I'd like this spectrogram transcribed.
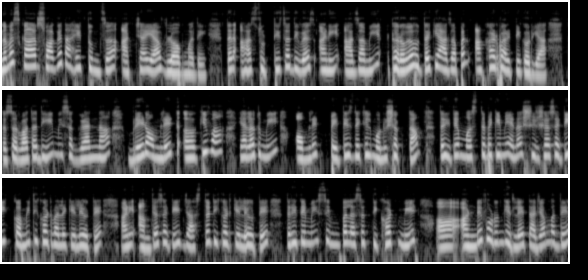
नमस्कार स्वागत आहे तुमचं आजच्या या व्लॉगमध्ये. तर आज सुट्टीचा दिवस आणि आज आम्ही ठरवलं होतं की आज आपण आखाड पार्टी करूया. तर सर्वात आधी मी सगळ्यांना ब्रेड ऑमलेट किंवा याला तुम्ही ऑमलेट पेटीस देखील म्हणू शकता. तर इथे मस्तपैकी मी आहे ना शीर्षासाठी कमी तिखटवाले केले होते आणि आमच्यासाठी जास्त तिखट केले होते. तर इथे मी सिंपल असं तिखट मीठ अंडे फोडून घेतले. त्याच्यामध्ये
